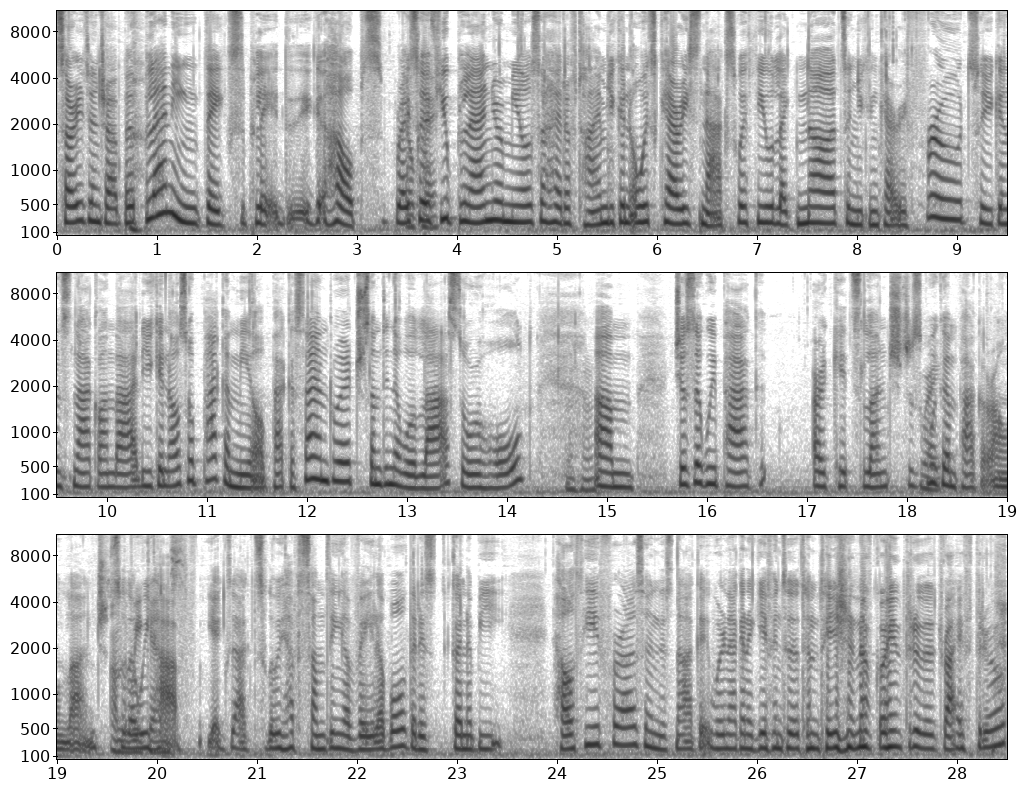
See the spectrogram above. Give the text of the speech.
sorry to interrupt, but planning takes play it helps, right? So if you plan your meals ahead of time, you can always carry snacks with you, like nuts, and you can carry fruit, so you can snack on that. You can also pack a meal, pack a sandwich, something that will last or hold, controlled. Um, just like we pack our kids' lunch, just we can pack our own lunch On so the that we have yeah, exactly so that we have something available that is going to be healthy for us and it's not we're not going to give into the temptation of going through the drive-through.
